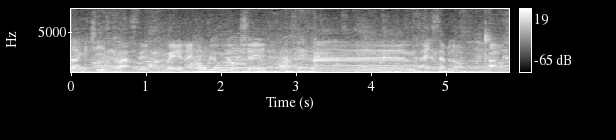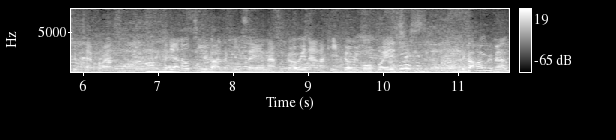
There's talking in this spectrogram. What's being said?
burger cheese classic with a Oreo milkshake and a 7 up sweet potato fries. But yeah, I know to you guys, I keep saying that we're going and I keep filming more footage. We got hungry, man.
